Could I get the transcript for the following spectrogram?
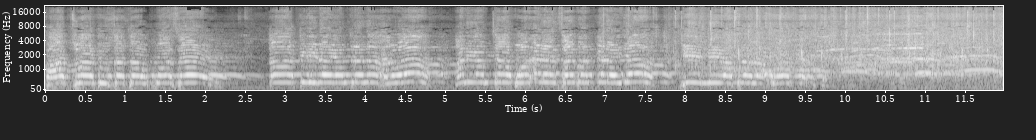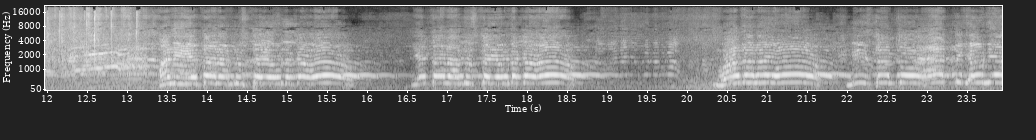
पाचवा दिवसाचा उपवास आहे. तातडीनं यंत्रणा हलवा आणि आमच्या बोराडे साहेबांकडे या ही मी आपल्याला आवाहन करतो आणि येताना नुसतं येऊ नका हो. येताना नुसतं येऊ नका हो. वादा नाही हो मी सांगतो ऍक्ट घेऊन या.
